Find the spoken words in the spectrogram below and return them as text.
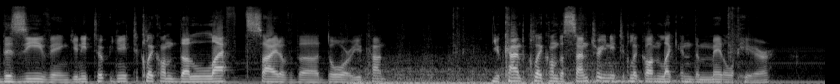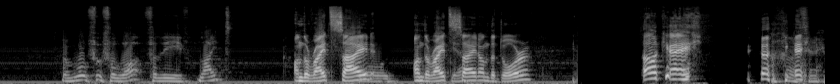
deceiving. You need to you need to click on the left side of the door. You can't you can't click on the center. You need to click on like in the middle here. For, what- for, for what? For the light? On the right side? Or- On the right yeah. side on the door? Okay. Okay.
